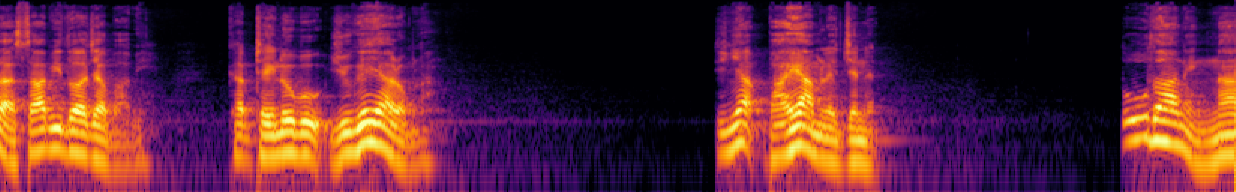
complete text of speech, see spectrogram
သာစားပြီးသွားကြပါပြီ ကပတိန်တို့ဘုယူခဲ့ရတော့မလားဒီညဘာရမလဲဂျန်နက်သိုးသားနဲ့ငါ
